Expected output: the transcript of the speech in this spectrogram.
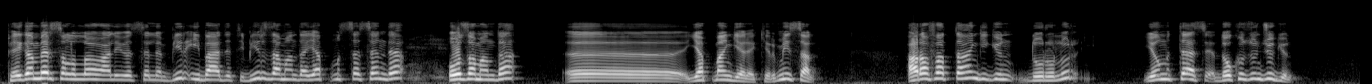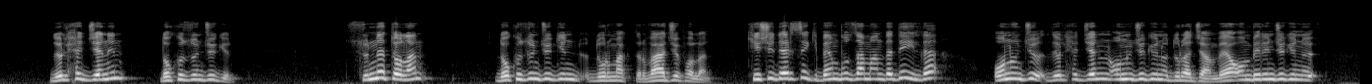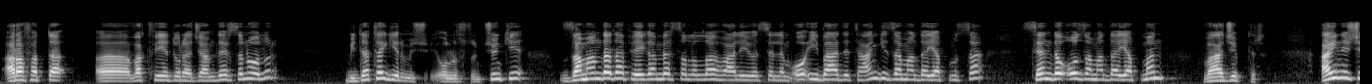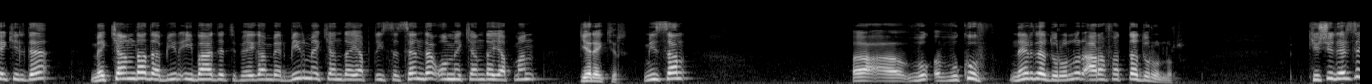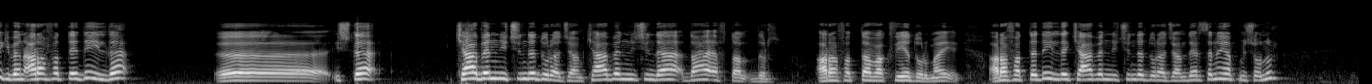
Peygamber sallallahu aleyhi ve sellem bir ibadeti bir zamanda yapmışsa sen de o zamanda e, yapman gerekir. Misal Arafat'ta hangi gün durulur? Yevmü Tasi, 9. gün. Dülhicce'nin 9. gün. Sünnet olan 9. gün durmaktır, vacip olan. Kişi derse ki ben bu zamanda değil de 10. Zülhicce'nin 10. günü duracağım veya 11. günü Arafat'ta e, vakfiye duracağım derse ne olur? Bidata girmiş olursun. Çünkü zamanda da Peygamber sallallahu aleyhi ve sellem o ibadeti hangi zamanda yapmışsa sen de o zamanda yapman vaciptir. Aynı şekilde mekanda da bir ibadeti peygamber bir mekanda yaptıysa sen de o mekanda yapman gerekir. Misal vukuf nerede durulur? Arafat'ta durulur. Kişi derse ki ben Arafat'ta değil de işte Kabe'nin içinde duracağım. Kabe'nin içinde daha eftaldır. Arafat'ta vakfiye durmayı. Arafat'ta değil de Kabe'nin içinde duracağım derse ne yapmış olur?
